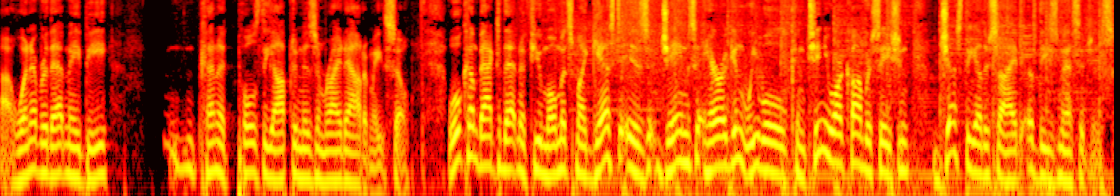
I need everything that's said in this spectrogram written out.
uh, whenever that may be, kind of pulls the optimism right out of me. So we'll come back to that in a few moments. My guest is James Harrigan. We will continue our conversation just the other side of these messages.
